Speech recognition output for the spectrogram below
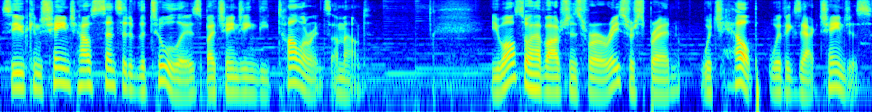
so you can change how sensitive the tool is by changing the tolerance amount. You also have options for eraser spread, which help with exact changes.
